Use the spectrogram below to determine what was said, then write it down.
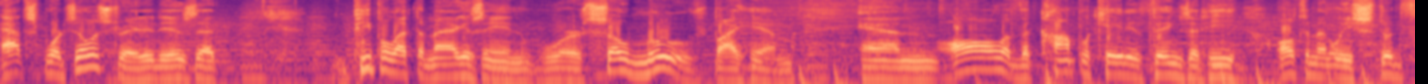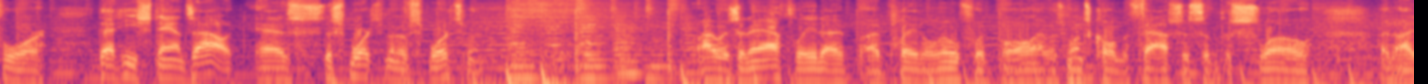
at Sports Illustrated is that people at the magazine were so moved by him and all of the complicated things that he ultimately stood for that he stands out as the sportsman of sportsmen. I was an athlete. I, I, played a little football. I was once called the fastest of the slow, but I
